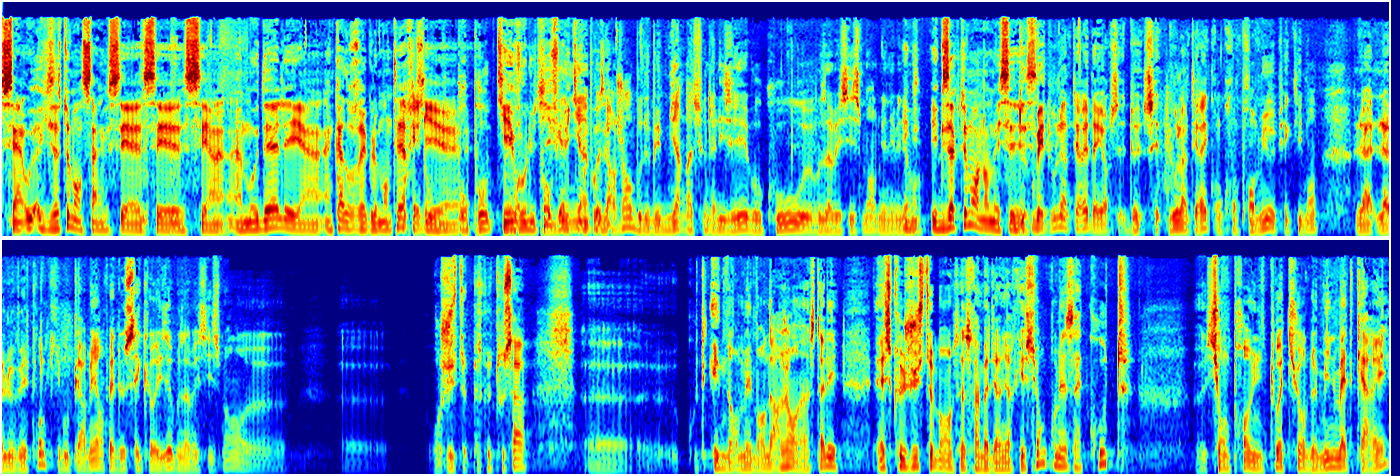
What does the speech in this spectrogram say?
c'est exactement, c'est un, un, modèle et un, cadre réglementaire qui, est, qui est évolutif. Pour gagner un peu d'argent, vous devez bien rationaliser beaucoup vos investissements, bien évidemment. Exactement, non, mais c'est. Mais d'où l'intérêt d'ailleurs, d'où l'intérêt qu'on comprend mieux effectivement la, levée de fonds qui vous permet en fait de sécuriser vos investissements. Euh, euh, juste parce que tout ça euh, coûte énormément d'argent à installer. Est-ce que justement, ça sera ma dernière question, combien ça coûte euh, si on prend une toiture de 1000 mètres carrés,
